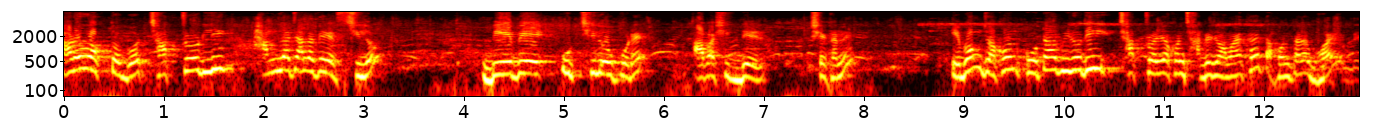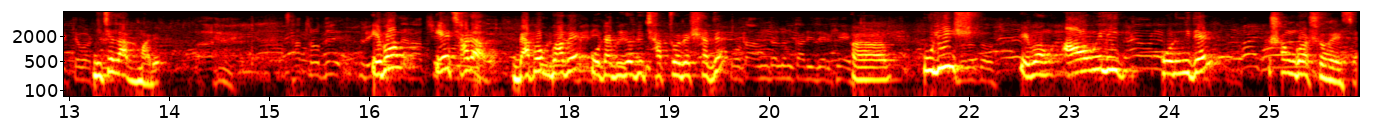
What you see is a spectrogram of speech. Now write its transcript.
কারও বক্তব্য, ছাত্রলীগ হামলা চালাতে এসেছিল, বেয়ে বেয়ে উঠছিল উপরে আবাসিকদের সেখানে। এবং যখন কোটা বিরোধী ছাত্ররা যখন ছাদে জমায়েত হয়, তখন তারা ভয়, নিচে লাভ মারে। এবং এছাড়াও ব্যাপকভাবে কোটা বিরোধী ছাত্রদের সাথে পুলিশ এবং আওয়ামী লীগ কর্মীদের সংঘর্ষ হয়েছে।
